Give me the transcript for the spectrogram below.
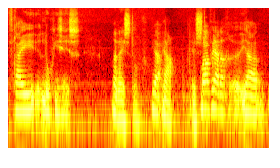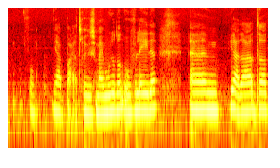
vrij logisch is. dat is het ook. Ja. Ja, is het Maar verder, eh, ja, ja, een paar jaar terug is mijn moeder dan overleden. En ja, dat, dat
